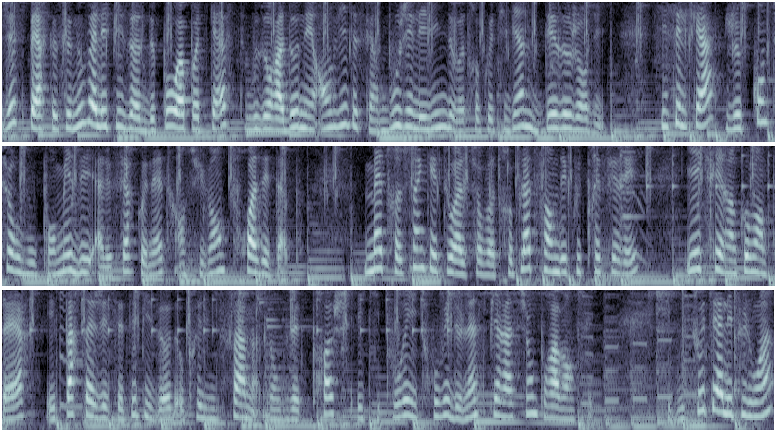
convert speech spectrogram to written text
J'espère que ce nouvel épisode de Powa Podcast vous aura donné envie de faire bouger les lignes de votre quotidien dès aujourd'hui. Si c'est le cas, je compte sur vous pour m'aider à le faire connaître en suivant trois étapes. Mettre 5 étoiles sur votre plateforme d'écoute préférée, y écrire un commentaire et partager cet épisode auprès d'une femme dont vous êtes proche et qui pourrait y trouver de l'inspiration pour avancer. Si vous souhaitez aller plus loin,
